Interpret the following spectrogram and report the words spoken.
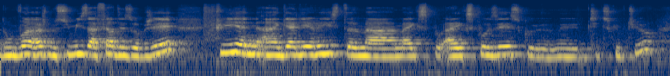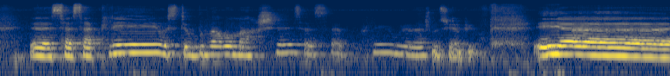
Donc voilà, je me suis mise à faire des objets. Puis un, un galériste m'a exposé mes petites sculptures. Euh, ça s'appelait, c'était au boulevard Beaumarchais, ça s'appelait, oulala, je me souviens plus. Et, euh,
